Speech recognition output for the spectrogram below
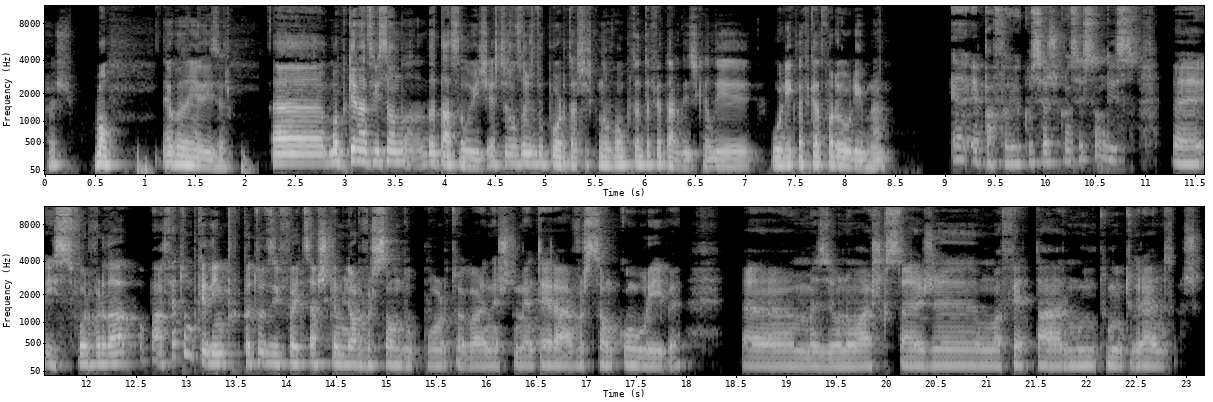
pois. Bom, é o que eu tenho a dizer. Ah, uma pequena adição da taça, Luís. Estas lesões do Porto, achas que não vão, portanto, afetar? Diz que ali o único que vai ficar de fora é o Uribe, não é? É, epá, foi o que o Sérgio Conceição disse. Eh, e se for verdade, opá, afeta um bocadinho, porque para todos os efeitos acho que a melhor versão do Porto agora neste momento era a versão com o Uribe. Ah, mas eu não acho que seja um afetar muito, muito grande. Acho que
